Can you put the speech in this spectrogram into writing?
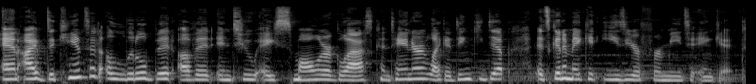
And I've decanted a little bit of it into a smaller glass container like a dinky dip. It's going to make it easier for me to ink it.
